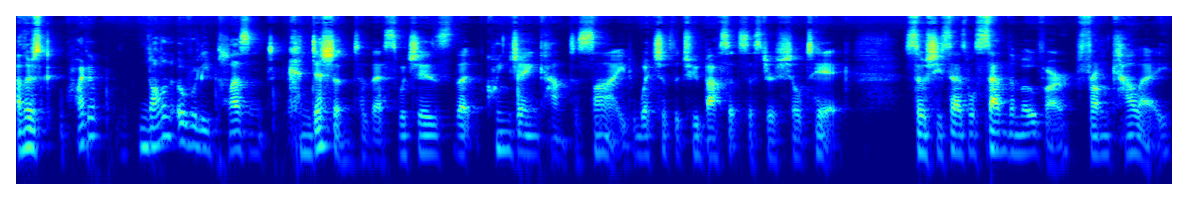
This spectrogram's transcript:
And there's quite a not an overly pleasant condition to this, which is that Queen Jane can't decide which of the two Bassett sisters she'll take. So she says, We'll send them over from Calais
